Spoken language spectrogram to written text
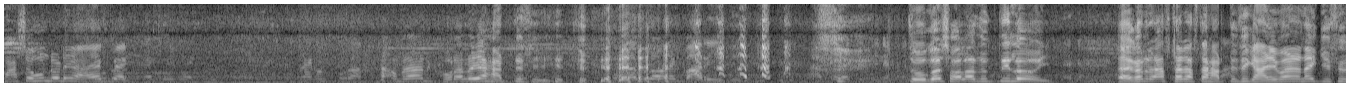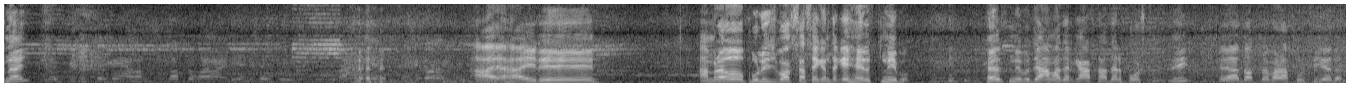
পাঁচশো হুন্ডো টিয়া এক ব্যাগ। আমরা খোরা লইয়া হাঁটতেছি। তোকে সলা যুক্তি লই। এখন রাস্তা রাস্তা হাঁটতেছি গাড়ি ভাড়া নাই কিছু নাই। আয় হায় রে। আমরাও পুলিশ বক্স আছে এখান থেকে হেল্প নিব। হেল্প নিব যে আমাদেরকে আপনাদের প্রস্তুতি দত্ত ভাড়া ফুটিয়ে দেন।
